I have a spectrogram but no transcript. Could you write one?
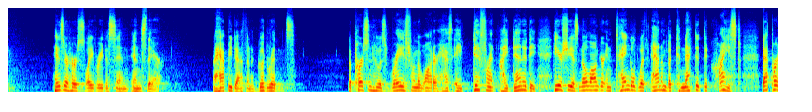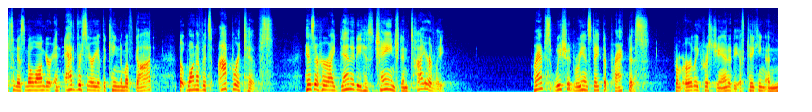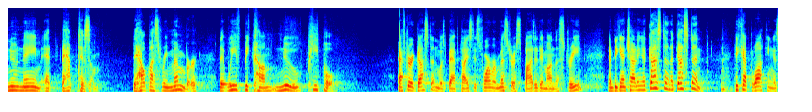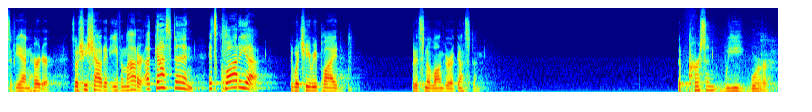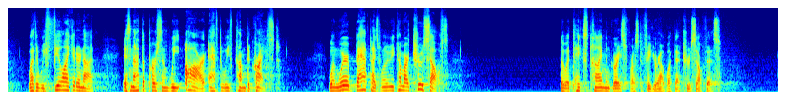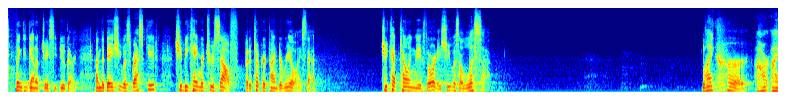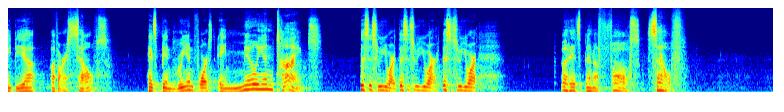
His or her slavery to sin ends there. A happy death and a good riddance. The person who is raised from the water has a different identity. He or she is no longer entangled with Adam, but connected to Christ. That person is no longer an adversary of the kingdom of God, but one of its operatives. His or her identity has changed entirely. Perhaps we should reinstate the practice from early Christianity of taking a new name at baptism to help us remember that we've become new people. After Augustine was baptized, his former mistress spotted him on the street and began shouting, Augustine, Augustine. He kept walking as if he hadn't heard her. So she shouted even louder, Augustine, it's Claudia. To which he replied, But it's no longer Augustine. The person we were, whether we feel like it or not, is not the person we are after we've come to Christ. When we're baptized, when we become our true selves, though it takes time and grace for us to figure out what that true self is. Think again of Jaycee Dugard. On the day she was rescued, she became her true self, but it took her time to realize that. She kept telling the authorities she was Alyssa. Like her, our idea of ourselves has been reinforced a million times. This is who you are. This is who you are. This is who you are. But it's been a false self.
